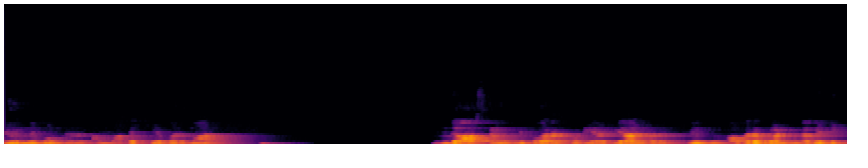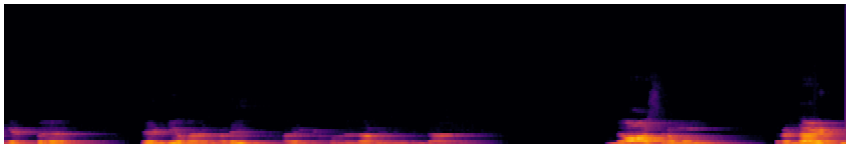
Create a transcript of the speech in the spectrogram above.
இருந்து கொண்டிருக்கும் அகத்திய பெருமான் இந்த ஆசிரமத்துக்கு வரக்கூடிய அடியார்களுக்கு அவரவர்கள் தகுதிக்கேற்ப வேண்டிய வரங்களை வழங்கிக் கொண்டுதான் இருக்கின்றார்கள். இந்த ஆசிரமம் ரெண்டாயிரத்தி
